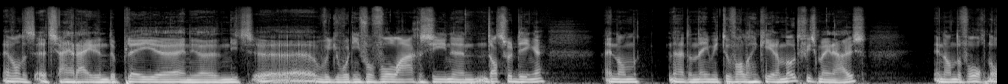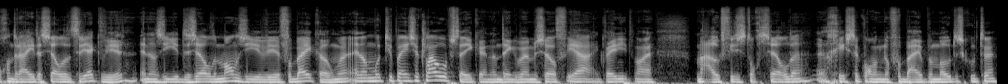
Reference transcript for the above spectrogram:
Want het, zijn rijdende playen en eh, niet, eh, je wordt niet voor vol aangezien en dat soort dingen. En dan, nou, dan neem je toevallig een keer een motorfiets mee naar huis. En dan de volgende ochtend rij je datzelfde traject weer. En dan zie je dezelfde man zie je weer voorbij komen. En dan moet je opeens je klauw opsteken. En dan denk ik bij mezelf, ja, ik weet niet, maar mijn outfit is toch hetzelfde. Eh, gisteren kwam ik nog voorbij op een motorscooter.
